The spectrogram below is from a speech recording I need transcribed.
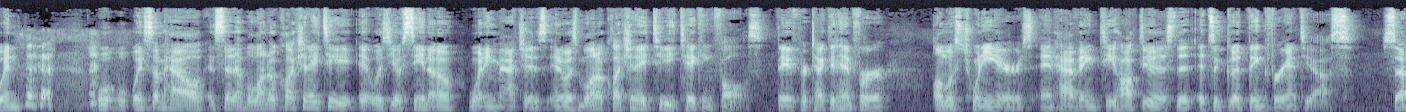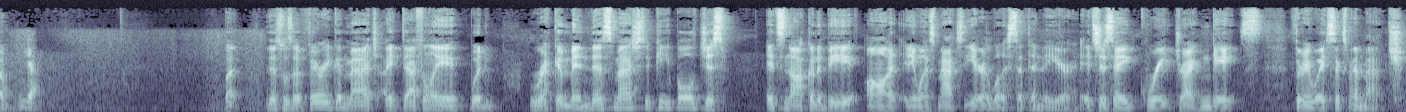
when w- when somehow instead of Milano Collection AT, it was Yoshino winning matches, and it was Milano Collection AT taking falls. They've protected him for almost twenty years, and having T Hawk do this, that it's a good thing for Antias. So, Yeah. but this was a very good match. I definitely would recommend this match to people. Just it's not going to be on anyone's match of the year list at the end of the year. It's just a great Dragon Gates three way six man match.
